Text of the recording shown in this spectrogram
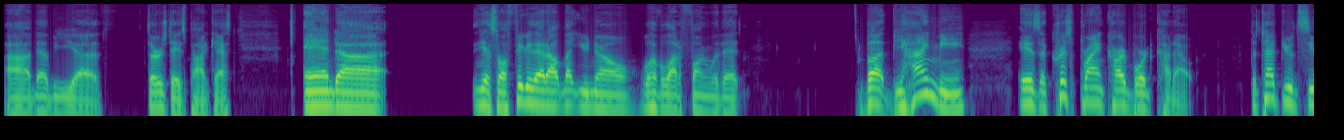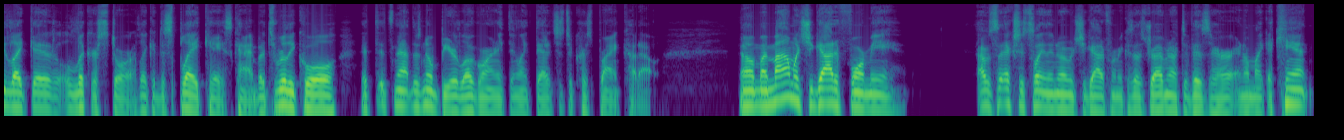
Uh, that'll be uh, Thursday's podcast, and uh, yeah, so I'll figure that out, let you know. We'll have a lot of fun with it. But behind me is a Kris Bryant cardboard cutout. The type you'd see like at a liquor store, like a display case kind, but it's really cool. It, it's not, there's no beer logo or anything like that. It's just a Kris Bryant cutout. Now, my mom, when she got it for me, I was actually slightly annoyed when she got it for me because I was driving out to visit her and I'm like, I can't,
